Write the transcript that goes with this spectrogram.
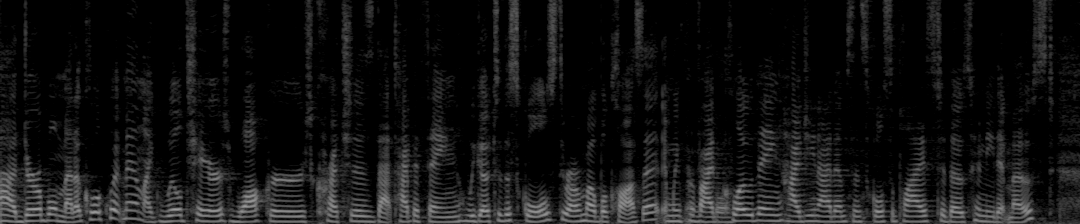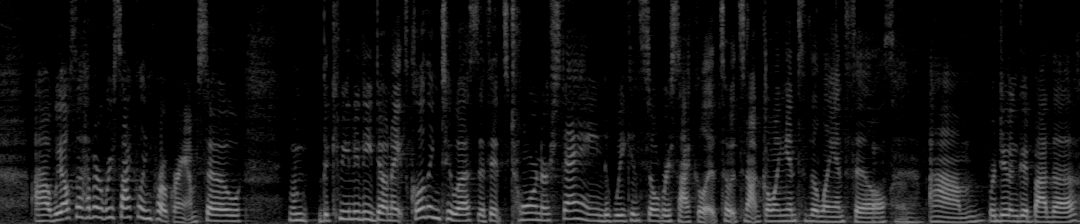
uh, durable medical equipment like wheelchairs, walkers, crutches, that type of thing. We go to the schools through our mobile closet and we provide Wonderful. clothing, hygiene items, and school supplies to those who need it most. Uh, we also have a recycling program. So when the community donates clothing to us, if it's torn or stained, we can still recycle it. So it's not going into the landfill. Awesome. Um, we're doing good by the,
